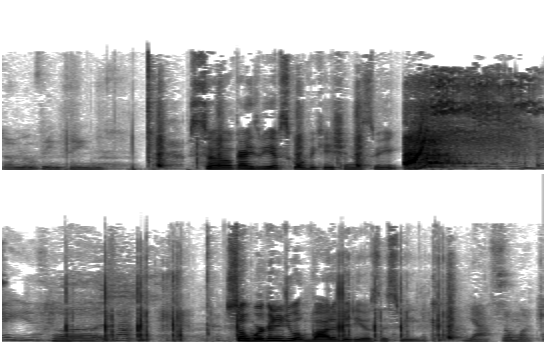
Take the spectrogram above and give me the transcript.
the, moving thing. So, guys, we have school vacation this week. Yeah, nine days, but uh, it's not. So, we're going to do a lot of videos this week. Yeah, so much.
